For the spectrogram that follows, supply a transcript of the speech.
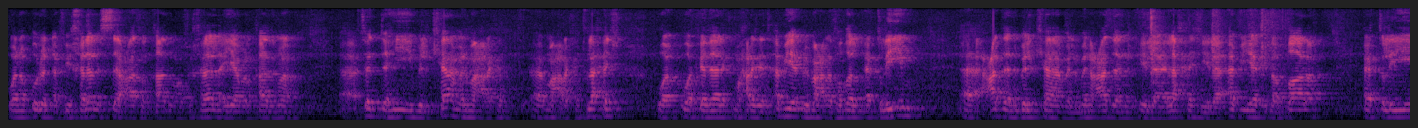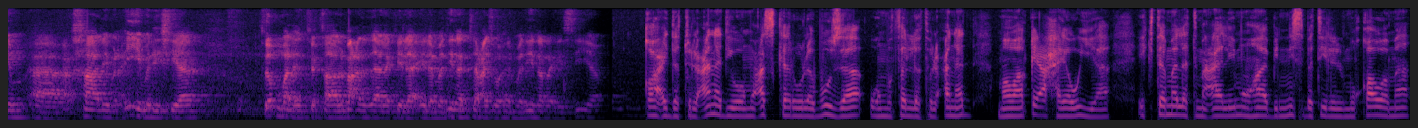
ونقول أن في خلال الساعات القادمة وفي خلال الأيام القادمة تنتهي بالكامل معركة معركة لحج وكذلك معركة أبين بمعنى تظل إقليم عدن بالكامل من عدن إلى لحج إلى أبين إلى الضالع. إقليم خالي من أي ميليشيات ثم الانتقال بعد ذلك إلى إلى مدينة تعز وهي المدينة الرئيسية. قاعدة العند ومعسكر لبوزة ومثلث العند مواقع حيوية اكتملت معالمها بالنسبة للمقاومة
